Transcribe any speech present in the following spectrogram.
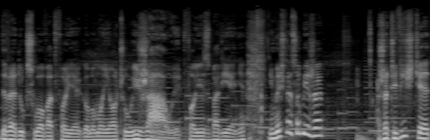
według słowa Twojego, bo moje oczy ujrzały Twoje zbawienie. I myślę sobie, że rzeczywiście y,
